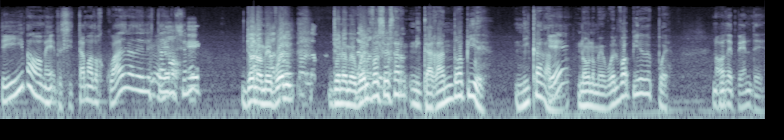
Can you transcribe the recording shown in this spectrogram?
Sí, o menos. Pues si estamos a dos cuadras del Pero Estadio no, Nacional. eh, Yo no me vuelvo. Yo no me vuelvo, César, ni cagando a pie. Ni cagando. ¿Qué? No, no me vuelvo a pie después. No, depende.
